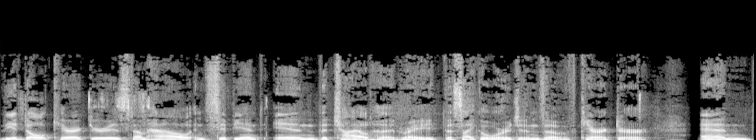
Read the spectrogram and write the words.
the adult character is somehow incipient in the childhood, right? The psycho origins of character. And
